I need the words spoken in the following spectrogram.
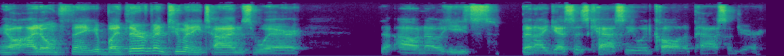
you know, I don't think, but there have been too many times where I don't know. He's been, I guess, as Cassidy would call it, a passenger.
